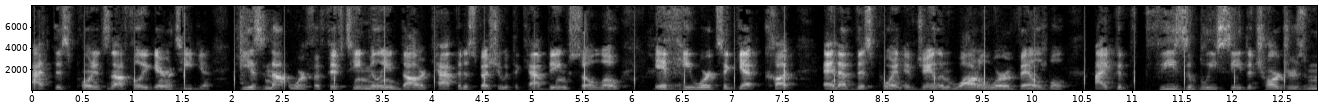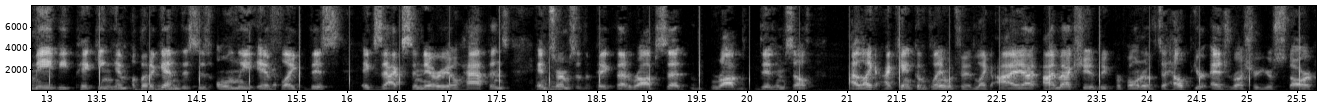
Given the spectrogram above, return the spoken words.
at this point. It's not fully guaranteed yet. He is not worth a fifteen million dollar cap hit, especially with the cap being so low. If he were to get cut, and at this point, if Jaylen Waddle were available, I could feasibly see the Chargers maybe picking him. But mm-hmm. again, this is only if like this exact scenario happens. In mm-hmm. terms of the pick that Rob said, Rob did himself. I like. I can't complain with it. Like I, I, I'm actually a big proponent of to help your edge rusher, your star.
